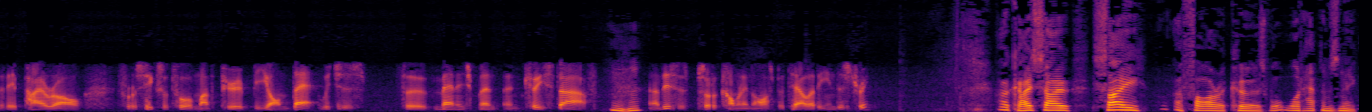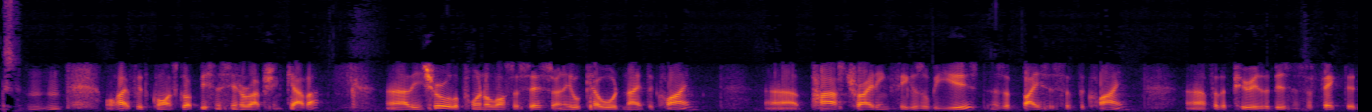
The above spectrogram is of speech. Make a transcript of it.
of their payroll for a six or 12 month period beyond that, which is for management and key staff. Mm-hmm. This is sort of common in the hospitality industry. Okay, so say a fire occurs, what, what happens next? hmm Well, hopefully the client's got business interruption cover. Uh, the insurer will appoint a loss assessor and he'll coordinate the claim. Uh, past trading figures will be used as a basis of the claim uh, for the period of the business affected.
